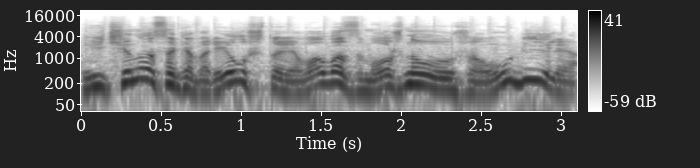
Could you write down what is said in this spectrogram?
Ичиноса говорил, что его, возможно, уже убили.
